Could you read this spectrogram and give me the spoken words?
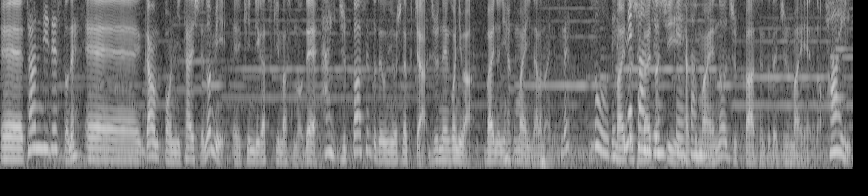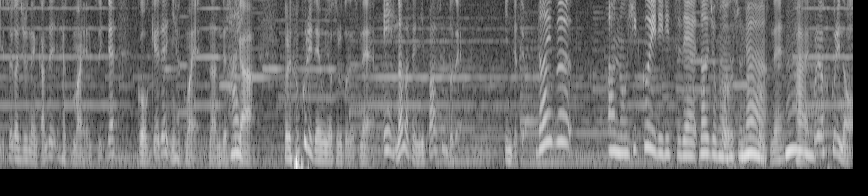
えー、単利ですとね、えー、元本に対してのみ、えー、金利がつきますので、はい、10%で運用しなくちゃ10年後には倍の200万円にならないんですね。そうですね毎年毎年100万円の10%で10万円の金利、はい、それが10年間で100万円ついて合計で200万円なんですが、はい、これ複利で運用するとですね7.2%でいいんですよ。だいぶあの低い利率で大丈夫なんですね。そうですね。うん、はい、これが福利の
